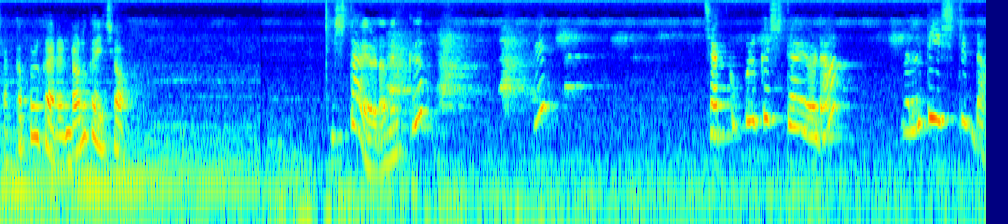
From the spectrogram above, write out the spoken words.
ചക്കപ്പുഴുക്ക രണ്ടാളും കഴിച്ചോ? ഇഷ്ടായോടാ നിനക്ക്? ചക്കപ്പുഴുക്ക് ഇഷ്ടായോടാ? നല്ല ടേസ്റ്റ് ഉണ്ടാ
